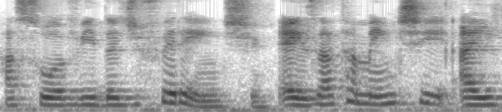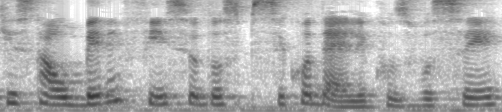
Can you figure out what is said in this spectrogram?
a sua vida diferente. É exatamente aí que está o benefício dos psicodélicos. Você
